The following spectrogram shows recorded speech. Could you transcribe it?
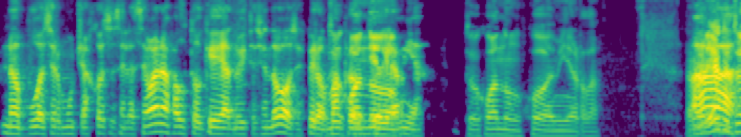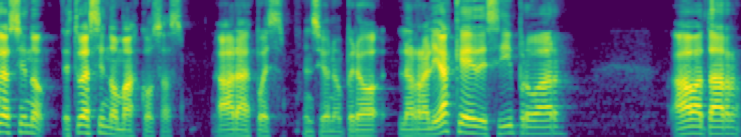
no pude hacer muchas cosas en la semana. Fausto, ¿qué anduviste haciendo vos? Espero, Estuve más productiva que la jugando- mía. Estuve jugando un juego de mierda. La realidad es que Ah. estuve haciendo, estuve haciendo más cosas. Ahora después menciono. Pero la realidad es que decidí probar Avatar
